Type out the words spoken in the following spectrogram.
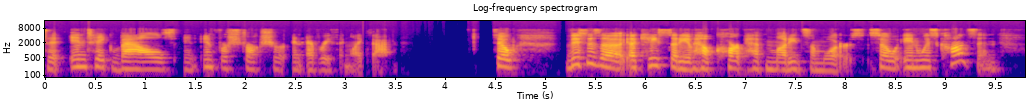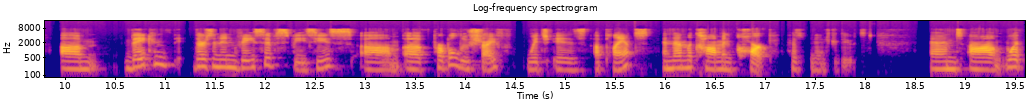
to intake valves and infrastructure and everything like that. So this is a, a case study of how carp have muddied some waters. So in Wisconsin, um, they can there's an invasive species um, of purple loosestrife, which is a plant, and then the common carp has been introduced. And um, what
